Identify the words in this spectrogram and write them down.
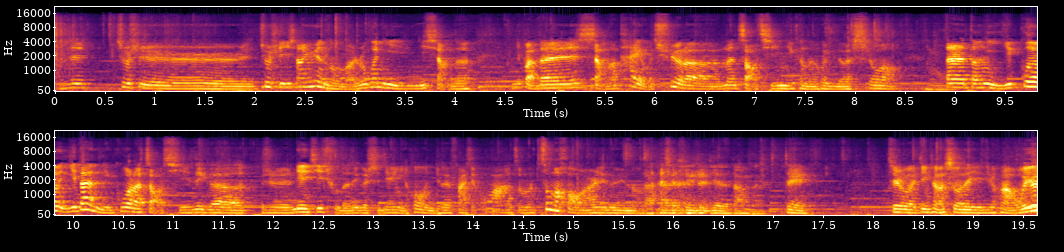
其实就是就是一项运动嘛。如果你你想的，你把它想的太有趣了，那早期你可能会比较失望。但是等你一过，一旦你过了早期这个就是练基础的这个时间以后，你就会发现，哇，怎么这么好玩这个运动？打开了新世界的大门。对，这是我经常说的一句话。我又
